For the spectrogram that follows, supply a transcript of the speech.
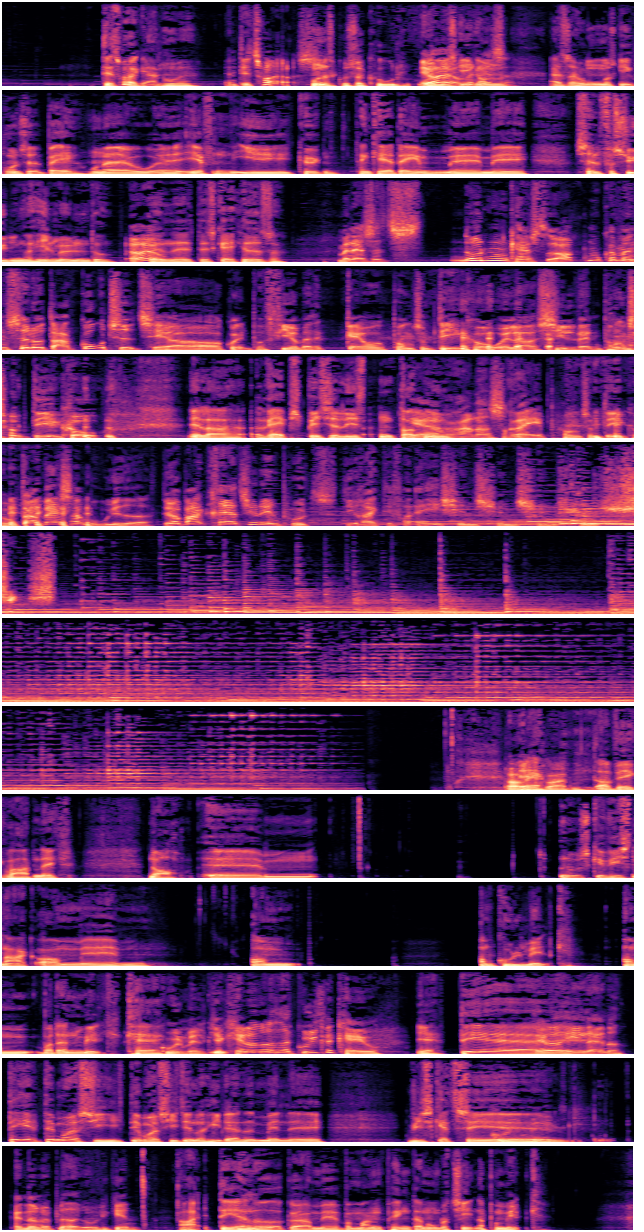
det tror jeg gerne, hun vil. Ja, det tror jeg også. Hun er sgu så cool. Jo, jo, måske, kan hun, altså. altså. hun, måske kunne hun selv bage. Hun er jo øh, F'en i køkken, den kære dame, med, med selvforsyning og hele møllen, du. Jo, jo. Den, øh, det skal ikke hedde sig. Men altså, nu er den kastet op. Nu kan man ud. Der er god tid til at gå ind på firmagave.dk eller silvan.dk. Eller rebspecialisten.nu. Ja, randersreb.dk. Der er masser af muligheder. Det var bare kreativt input. Direkte fra Asien. Og væk var den. Og væk var den, ikke? Nå, øhm, nu skal vi snakke om, øhm, om, om guldmælk. Om hvordan mælk kan... Guldmælk. Jeg kender noget, der hedder guldkakao. Ja, det er... Det er noget helt andet. Det, det må jeg sige. Det må jeg sige, det er noget helt andet. Men øh, vi skal til... Guldmælk. Er noget med bladguld igen? Nej, det er Nå. noget at gøre med, hvor mange penge der er nogen, der tjener på mælk.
